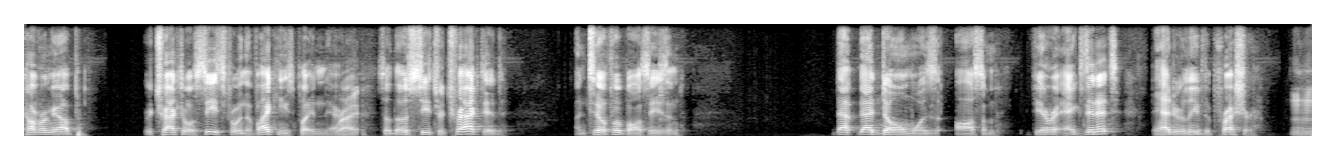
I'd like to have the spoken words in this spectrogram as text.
covering up retractable seats for when the Vikings played in there. Right. So those seats retracted until football season. That that dome was awesome. If you ever exit it, they had to relieve the pressure. Mm-hmm.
